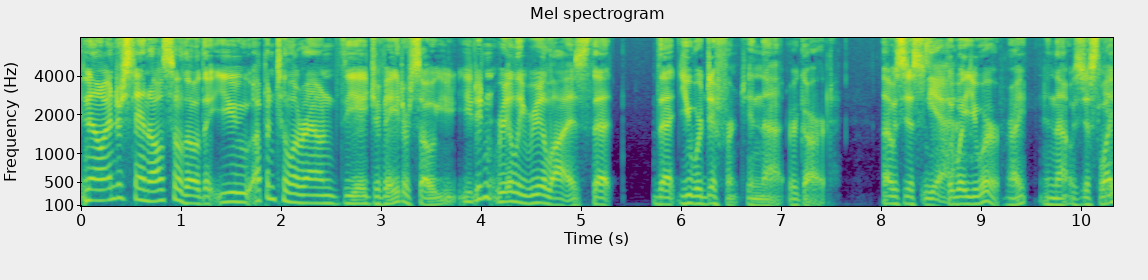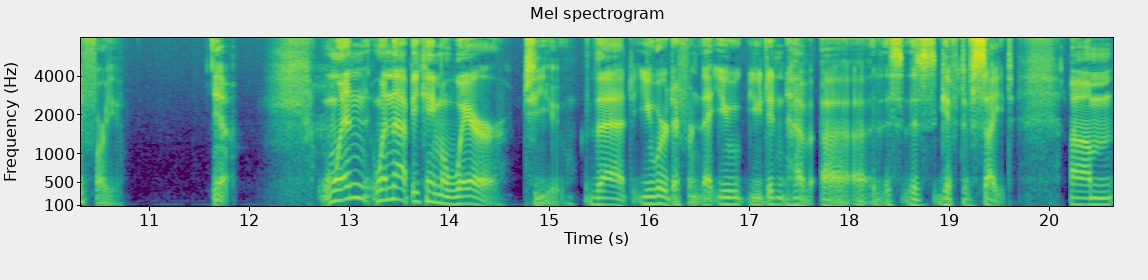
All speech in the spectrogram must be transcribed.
Now, I understand also, though, that you, up until around the age of eight or so, you, you didn't really realize that that you were different in that regard. That was just yeah. the way you were, right? And that was just life for you. Yeah. When when that became aware to you that you were different, that you you didn't have uh, uh, this this gift of sight. Um,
